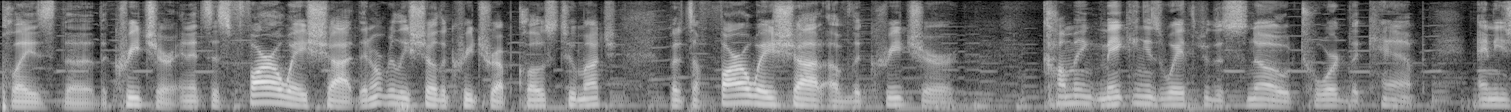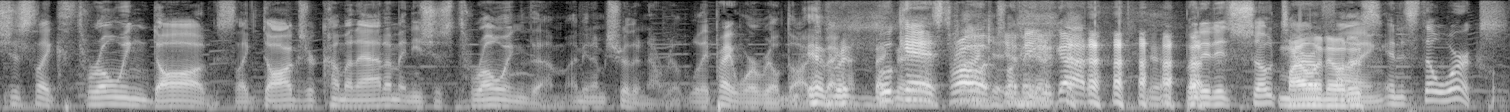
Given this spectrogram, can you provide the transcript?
plays the the creature, and it's this faraway shot. They don't really show the creature up close too much, but it's a faraway shot of the creature coming, making his way through the snow toward the camp. And he's just like throwing dogs. Like dogs are coming at him, and he's just throwing them. I mean, I'm sure they're not real. Well, they probably were real dogs. Yeah, back but then. back Who then, cares? yeah. Throw it, Jimmy. You got it. but it is so terrifying, and it still works.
